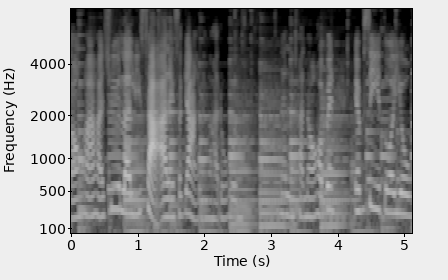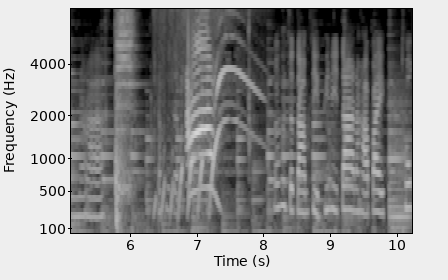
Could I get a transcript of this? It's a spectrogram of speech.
น้องคะค่ะชื่อลาลิสาอะไรสักอย่างหนึงค่ะทุกคนนั่นแหละค่ะน้องเขาเป็น FC ตัวยงนะคะ ก็คือจะตามติดพี่ลิต้านะคะ ไปทุก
